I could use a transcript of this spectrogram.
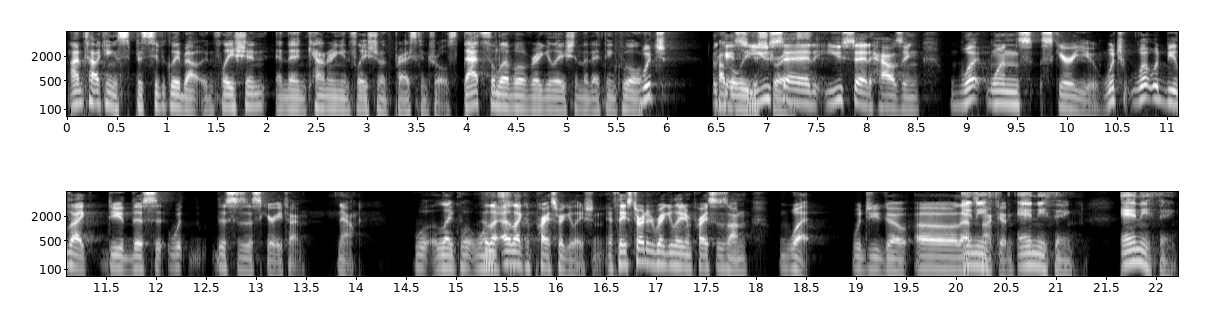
I'm talking specifically about inflation and then countering inflation with price controls. That's the level of regulation that I think will. Which okay, so you said you said housing. What ones scare you? Which what would be like, dude? This this is a scary time now. w- like what ones, Like, like a price regulation. If they started regulating prices on what would you go? Oh, that's any- not good. Anything, anything,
